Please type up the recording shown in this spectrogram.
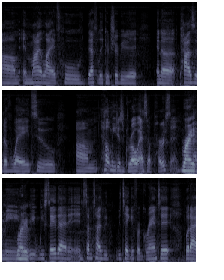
um, in my life who definitely contributed in a positive way to um, help me just grow as a person. Right, I mean, right. we, we say that and, and sometimes we, we take it for granted, but I,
